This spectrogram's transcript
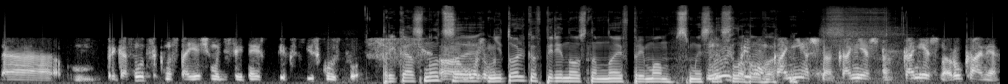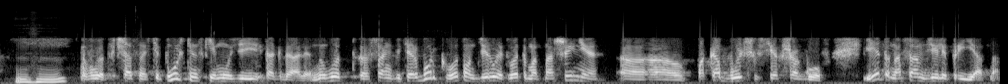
а, прикоснуться к настоящему действительно искусству. Прикоснуться а, Можем... не только в переносном, но и в прямом смысле ну, слова. Прямом, конечно, конечно, конечно, руками. Угу. Вот, в частности, Пушкинский музей и так далее. Ну вот Санкт-Петербург, вот он делает в этом отношении э, пока больше всех шагов. И это на самом деле приятно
